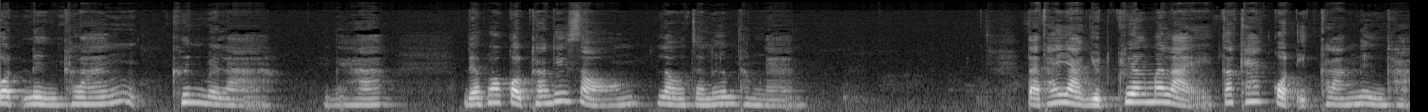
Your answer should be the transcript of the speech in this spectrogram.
กดหนึ่งครั้งขึ้นเวลา เห็นไหมคะ เดี๋ยวพอกดครั้งที่สองเราจะเริ่มทำงาน แต่ถ้าอยากหยุดเครื่องเมื่อไหร่ก็แค่กดอีกครั้งหนึ่งค่ะ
